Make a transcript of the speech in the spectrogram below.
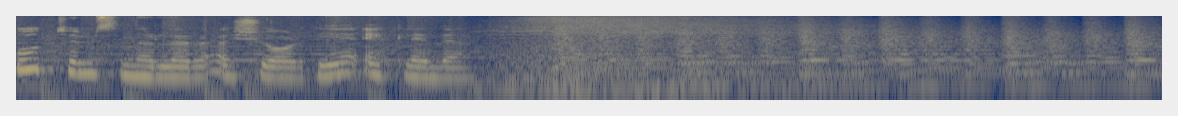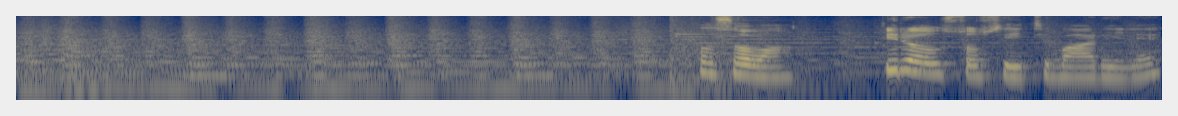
Bu tüm sınırları aşıyor diye ekledi. Kosova 1 Ağustos itibariyle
